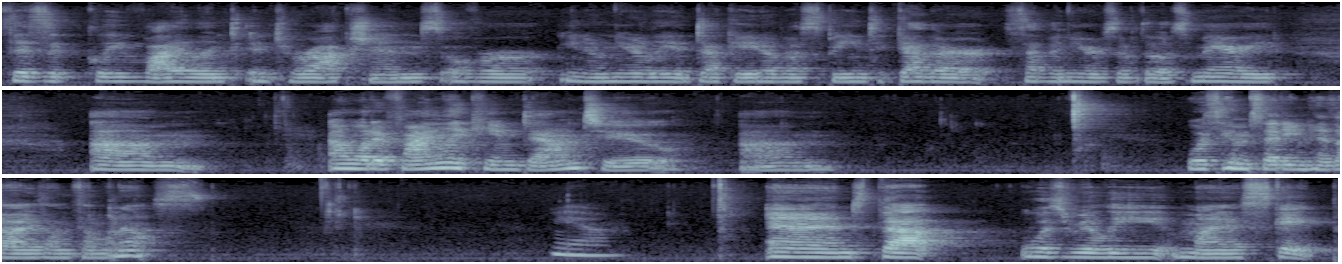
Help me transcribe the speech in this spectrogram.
physically violent interactions over you know nearly a decade of us being together, seven years of those married, um, and what it finally came down to um, was him setting his eyes on someone else. Yeah. And that was really my escape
